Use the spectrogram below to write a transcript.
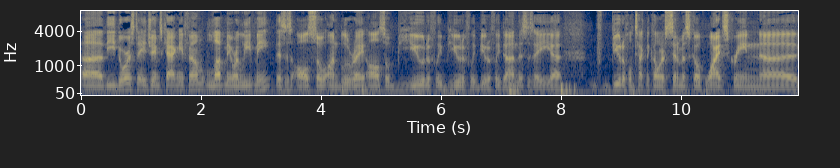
Uh, the Doris Day James Cagney film, Love Me or Leave Me. This is also on Blu ray. Also beautifully, beautifully, beautifully done. This is a uh, beautiful Technicolor CinemaScope widescreen uh,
